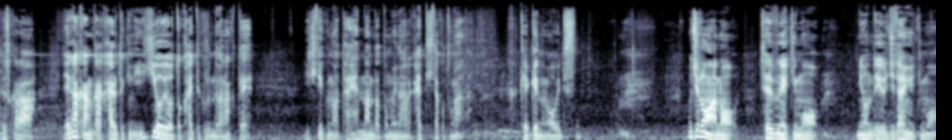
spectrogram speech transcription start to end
ですから映画館から帰る時に意気揚々と帰ってくるんではなくて生きていくのは大変なんだと思いながら帰ってきたことが経験のが多いです。もちろんあの西部劇も日本でいう時代劇も、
